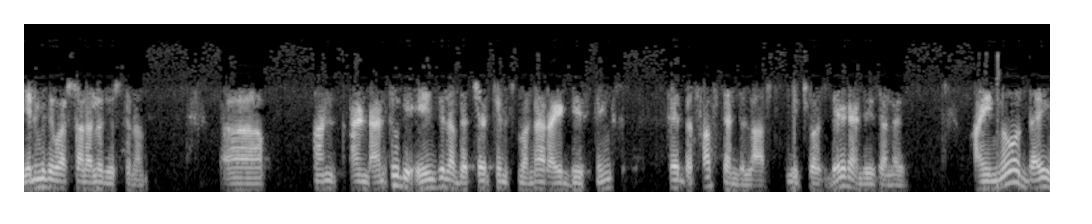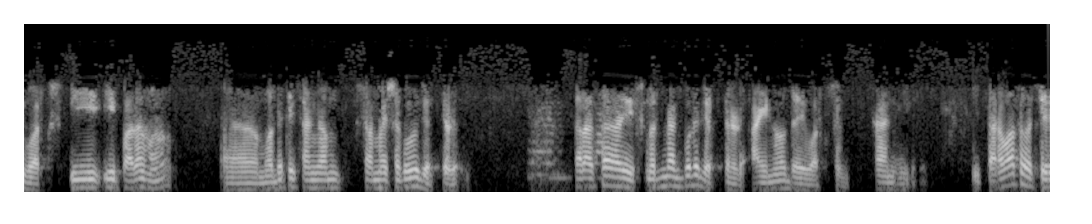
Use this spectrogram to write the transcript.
ఎనిమిది వర్షాలలో చూస్తున్నాం. And unto the angel of the church in Smyrna write these things saith the first and the last which was dead and is alive I know thy works ఈ ఈ పదము మొదటి సంఘం సమస్యకు చెప్తాడు. తర్వాత ఈ స్మరణకు కూడా చెప్తున్నాడు ఐ నో దై వర్క్స్ అని కానీ ఈ తర్వాత వచ్చే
